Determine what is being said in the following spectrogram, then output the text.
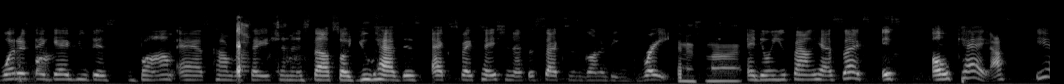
what if they gave you this bomb ass conversation and stuff so you have this expectation that the sex is gonna be great And it's not. and then when you finally have sex, it's okay. I yeah.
